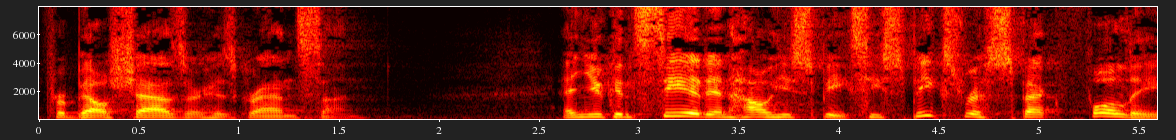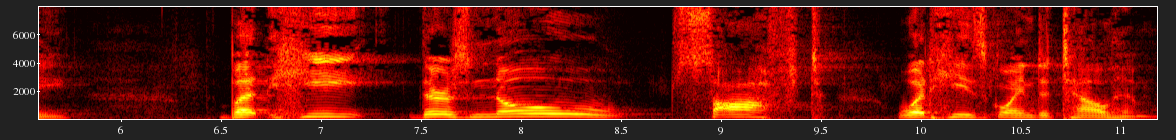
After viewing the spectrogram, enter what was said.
for Belshazzar, his grandson. And you can see it in how he speaks. He speaks respectfully, but he, there's no soft what he's going to tell him.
